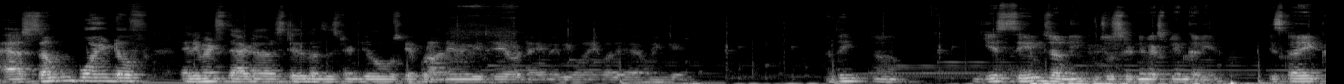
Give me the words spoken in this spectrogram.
have some point of elements that are still consistent जो उसके पुराने में भी थे और नए में भी होने वाले हैं होंगे। आई थिंक uh, ये सेम जर्नी जो सिडनी में एक्सप्लेन करी है इसका एक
